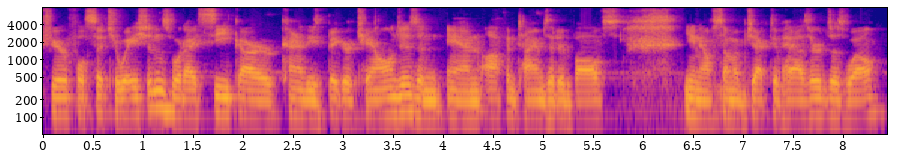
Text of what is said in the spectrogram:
fearful situations. What I seek are kind of these bigger challenges, and and oftentimes it involves, you know, some objective hazards as well.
